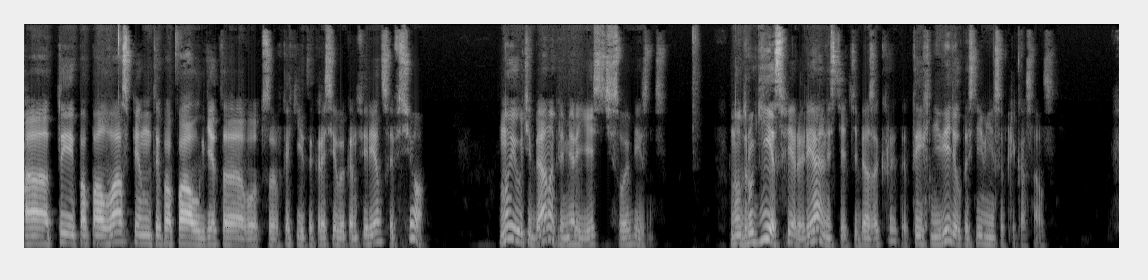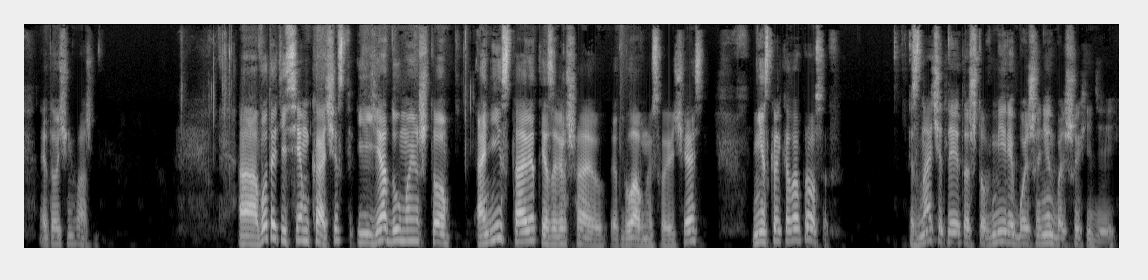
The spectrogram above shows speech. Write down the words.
а, ты попал в Аспин, ты попал где-то вот в какие-то красивые конференции, все. Ну и у тебя, например, есть свой бизнес. Но другие сферы реальности от тебя закрыты. Ты их не видел, ты с ними не соприкасался. Это очень важно. А, вот эти семь качеств, и я думаю, что они ставят, я завершаю эту главную свою часть, несколько вопросов. Значит ли это, что в мире больше нет больших идей?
